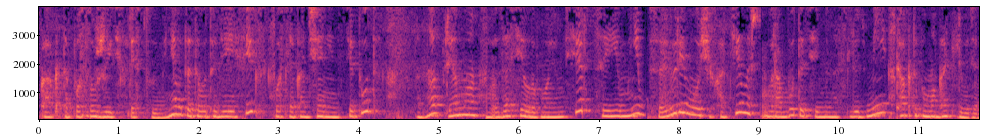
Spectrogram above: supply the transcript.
как-то послужить Христу. И меня вот эта вот идея фикс после окончания института, она прямо засела в моем сердце, и мне в свое время очень хотелось работать именно с людьми, как-то помогать людям.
